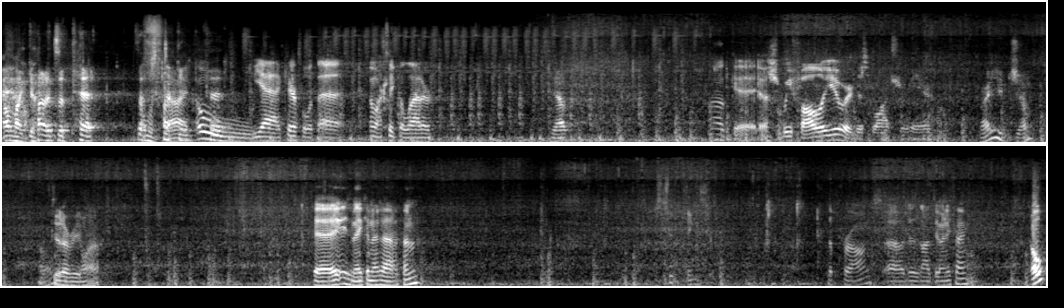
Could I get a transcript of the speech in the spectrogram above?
Oh my god, it's a pit. It's a Almost fucking died. Oh, yeah, careful with that. I want to take the ladder. Yep. Okay. Should we follow you or just watch from here? Why do you jump? Do whatever you want. Okay, he's making it happen. There's two things here. The prongs? Oh, does not do anything? Oh!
